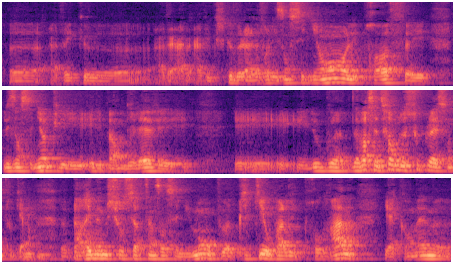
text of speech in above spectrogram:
euh, avec, euh, avec, ce que veulent à la fois les enseignants, les profs, et les enseignants puis les, et les parents d'élèves. Et, et, d'avoir cette forme de souplesse en tout cas. pareil, même sur certains enseignements, on peut appliquer, on parlait de programme, il y a quand même euh,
